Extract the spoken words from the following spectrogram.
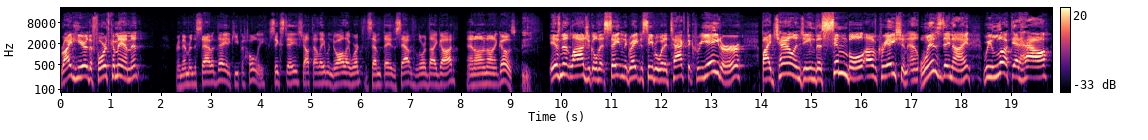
right here, the fourth commandment, remember the Sabbath day to keep it holy. Six days shalt thou labor and do all thy work. The seventh day is the Sabbath of the Lord thy God. And on and on it goes. Isn't it logical that Satan, the great deceiver, would attack the Creator by challenging the symbol of creation? And Wednesday night, we looked at how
